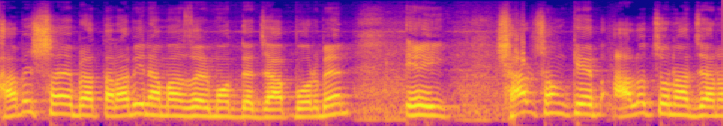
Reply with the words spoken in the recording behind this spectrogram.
হাফিজ সাহেবরা তারাবি নামাজের মধ্যে যা পড়বেন, এই সারসংক্ষেপ আলোচনা যেন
